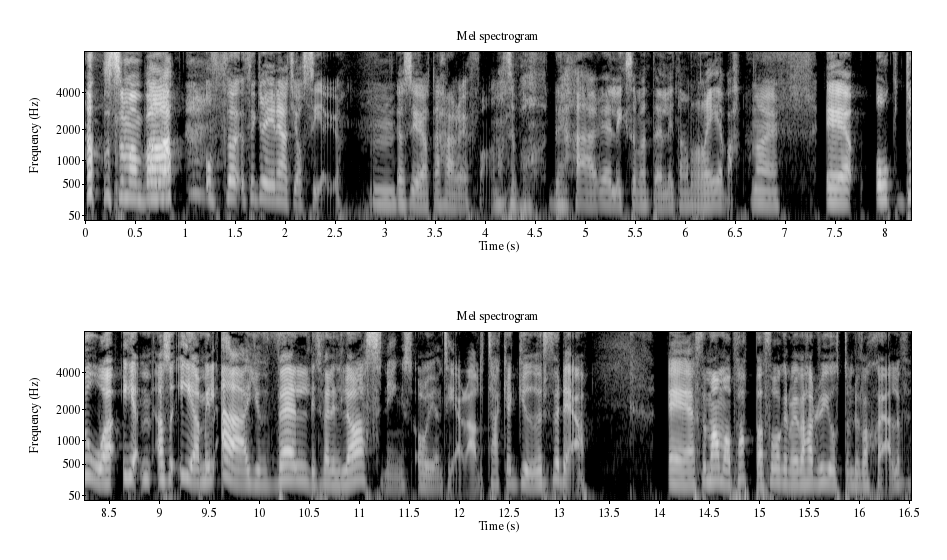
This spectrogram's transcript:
alltså man bara... Ja, och för, för grejen är att jag ser ju. Mm. Jag ser att det här är fan inte bra. Det här är liksom inte en liten reva. Nej. Eh, och då, e- alltså Emil är ju väldigt, väldigt lösningsorienterad, tacka gud för det. Eh, för mamma och pappa frågade mig vad hade du gjort om du var själv?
